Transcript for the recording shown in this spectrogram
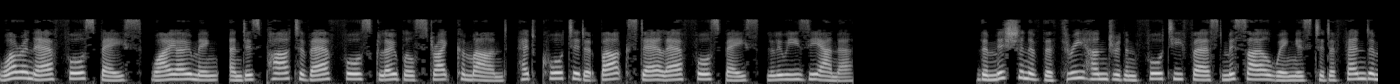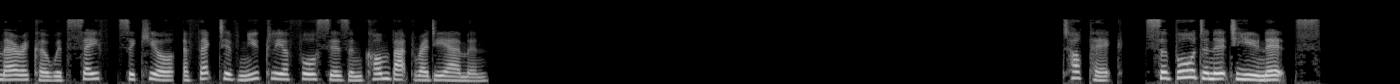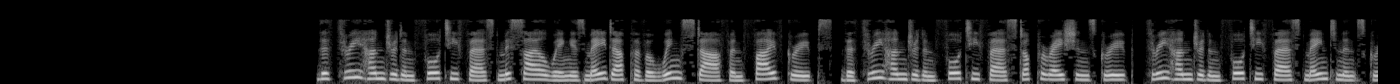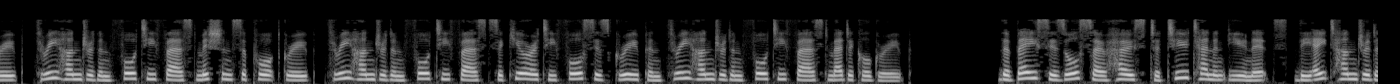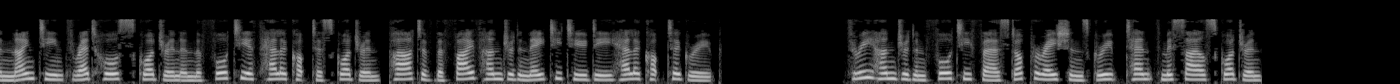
Warren Air Force Base, Wyoming, and is part of Air Force Global Strike Command, headquartered at Barksdale Air Force Base, Louisiana. The mission of the 341st Missile Wing is to defend America with safe, secure, effective nuclear forces and combat-ready airmen. Subordinate units The 341st Missile Wing is made up of a wing staff and five groups, the 341st Operations Group, 341st Maintenance Group, 341st Mission Support Group, 341st Security Forces Group and 341st Medical Group. The base is also host to two tenant units, the 819th Red Horse Squadron and the 40th Helicopter Squadron part of the 582d Helicopter Group. 341st Operations Group 10th Missile Squadron.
